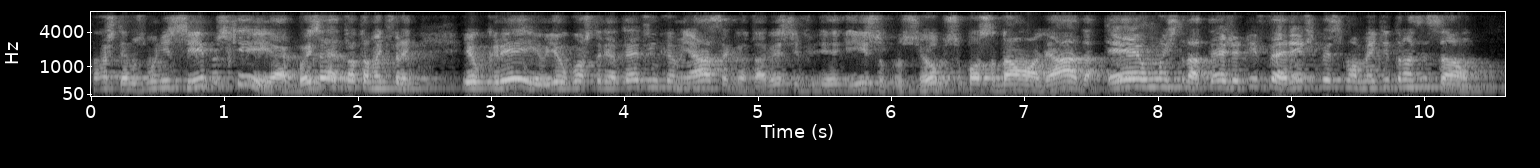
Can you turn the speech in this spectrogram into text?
Nós temos municípios que a coisa é totalmente diferente. Eu creio, e eu gostaria até de encaminhar, secretário, esse, isso para o senhor, para o senhor possa dar uma olhada, é uma estratégia diferente para esse momento de transição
